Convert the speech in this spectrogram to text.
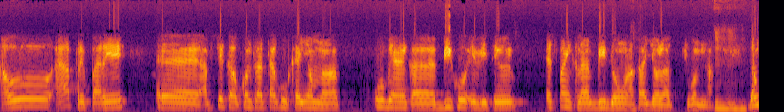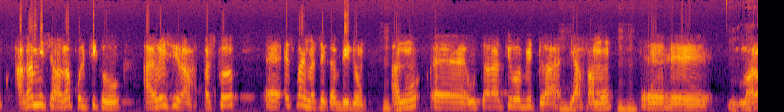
Aw a y'a ppre ɛɛ a bɛ se ka kɔntatako kɛ ɲɔgɔn na u bɛ ka biko e vit ep in kana bi dɔn a ka jɔ la cogo min na dɔnku a ka misi a ka politiko a yɔrɔ sera pa ep in ma se ka bi dɔn ani u taara t bɛ tila i y'a faamumu mara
